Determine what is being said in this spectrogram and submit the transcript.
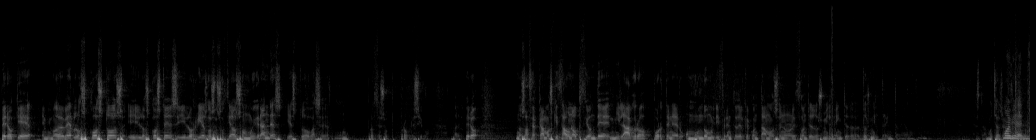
pero que en mi modo de ver los costos y los costes y los riesgos asociados son muy grandes y esto va a ser un proceso progresivo. Pero nos acercamos quizá a una opción de milagro por tener un mundo muy diferente del que contamos en un horizonte 2020-2030. Muchas gracias. Muy bien.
